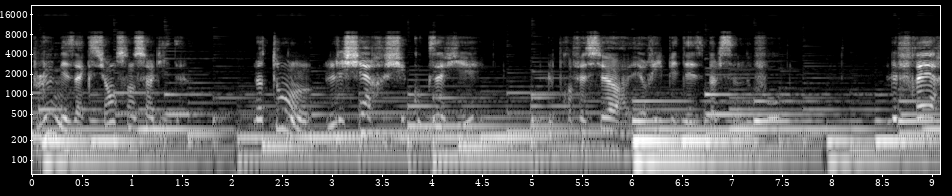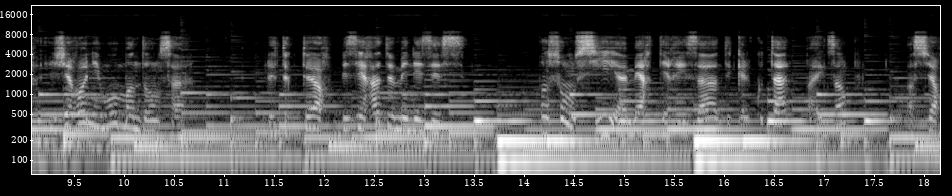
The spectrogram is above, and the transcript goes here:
plus mes actions sont solides. Notons les chers Chico Xavier, le professeur Euripides Balsanufo, le frère Geronimo Mendonça, le docteur Bezerra de Menezes. Pensons aussi à Mère Teresa de Calcutta, par exemple, à Sœur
